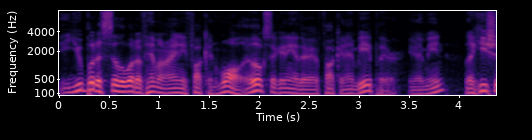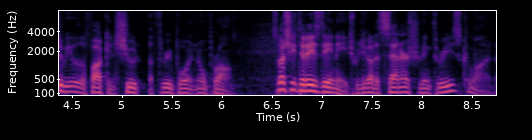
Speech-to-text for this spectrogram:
you put a silhouette of him on any fucking wall, it looks like any other fucking NBA player. You know what I mean? Like he should be able to fucking shoot a three point, no problem. Especially today's day and age, when you got a center shooting threes. Come on.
